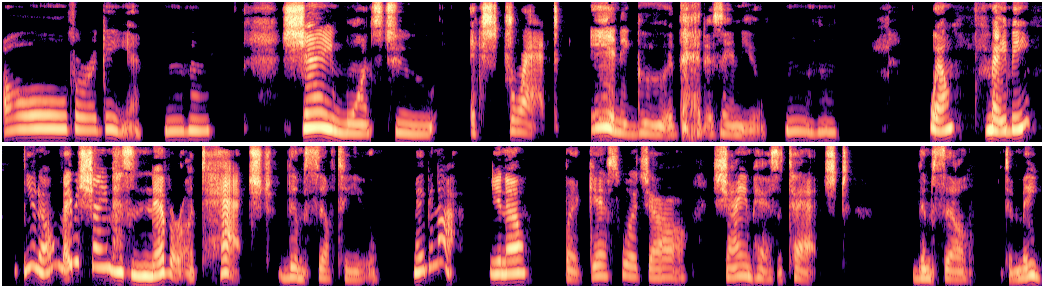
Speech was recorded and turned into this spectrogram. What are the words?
over again. Mm-hmm. Shame wants to extract any good that is in you. Mm-hmm. Well, maybe, you know, maybe shame has never attached themselves to you. Maybe not, you know? But guess what, y'all? Shame has attached themselves to me.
